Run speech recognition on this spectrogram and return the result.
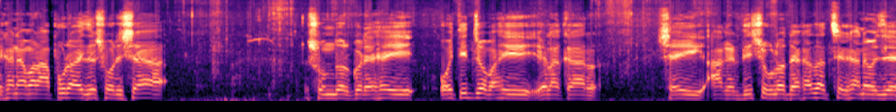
এখানে আমার আপুরা এই যে সরিষা সুন্দর করে সেই ঐতিহ্যবাহী এলাকার সেই আগের দৃশ্যগুলো দেখা যাচ্ছে এখানে ওই যে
